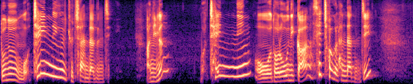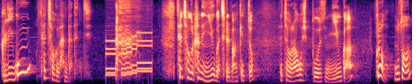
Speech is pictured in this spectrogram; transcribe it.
또는 뭐 체인링을 교체한다든지 아니면 뭐 체인링 어, 더러우니까 세척을 한다든지 그리고 세척을 한다든지 세척을 하는 이유가 제일 많겠죠. 세척을 하고 싶으신 이유가 그럼 우선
